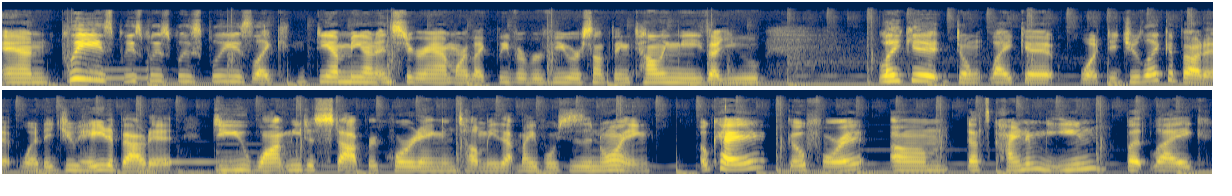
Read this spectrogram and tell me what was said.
and please, please, please, please, please, like DM me on Instagram or like leave a review or something telling me that you like it, don't like it, what did you like about it, what did you hate about it, do you want me to stop recording and tell me that my voice is annoying? Okay, go for it. Um, that's kind of mean, but like,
